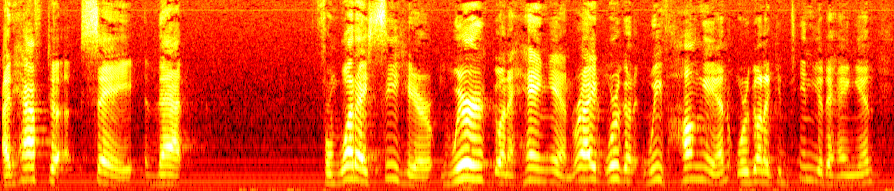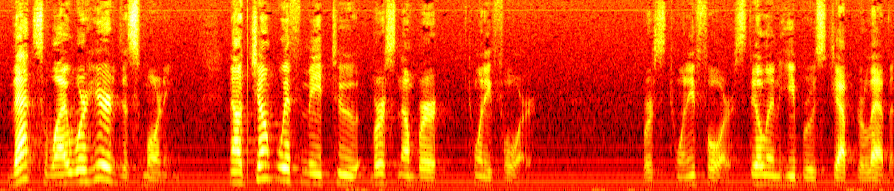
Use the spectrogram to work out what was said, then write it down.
I'd have to say that from what I see here, we're going to hang in, right? We're going to, we've hung in. We're going to continue to hang in. That's why we're here this morning. Now, jump with me to verse number 24. Verse 24, still in Hebrews chapter 11.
